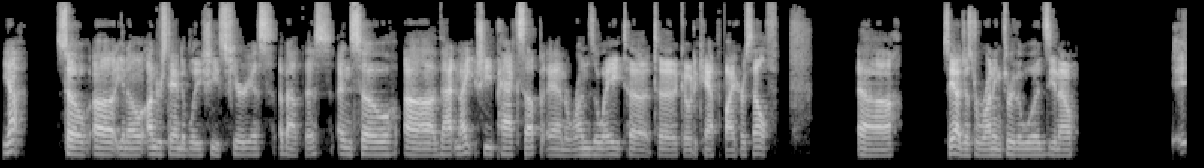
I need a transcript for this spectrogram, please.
Yeah, so, uh, you know, understandably, she's furious about this, and so uh, that night she packs up and runs away to to go to camp by herself. Uh, so yeah, just running through the woods, you know. It,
